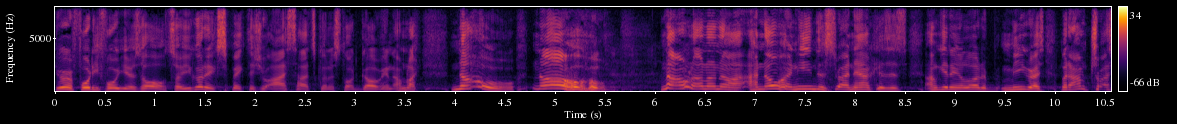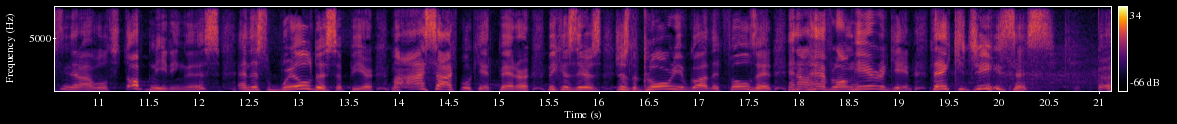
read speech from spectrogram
you're 44 years old, so you've got to expect that your eyesight's going to start going. I'm like, No, no. No, no, no, no. I know I need this right now because I'm getting a lot of migraines, but I'm trusting that I will stop needing this and this will disappear. My eyesight will get better because there's just the glory of God that fills it, and I'll have long hair again. Thank you, Jesus. okay,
